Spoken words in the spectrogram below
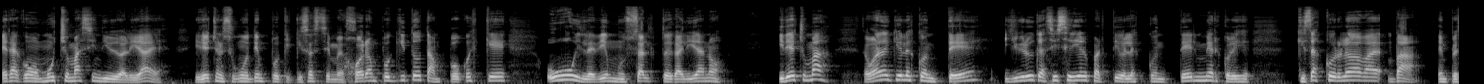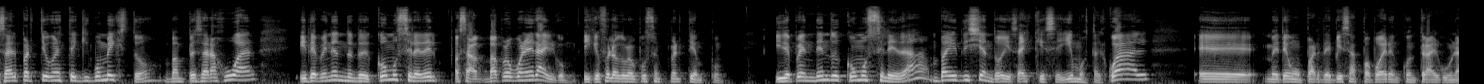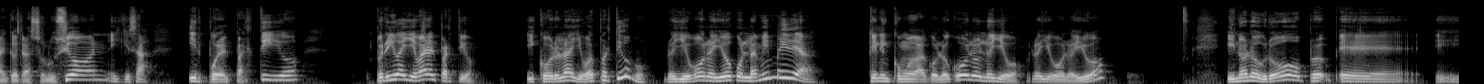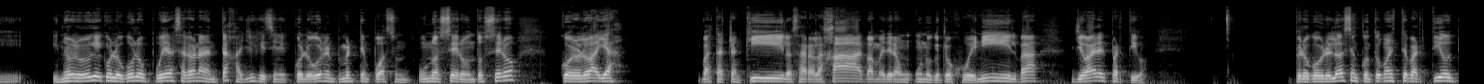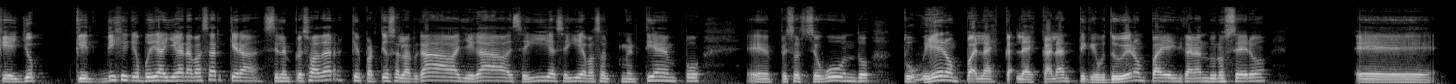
era como mucho más individualidades. Y de hecho en el segundo tiempo que quizás se mejora un poquito, tampoco es que, uy, le dimos un salto de calidad, no. Y de hecho más, ¿se acuerdan que yo les conté? Y yo creo que así se dio el partido, les conté el miércoles, dije, quizás Corolova va, va, a empezar el partido con este equipo mixto, va a empezar a jugar y dependiendo de cómo se le dé, o sea, va a proponer algo y que fue lo que propuso en el primer tiempo. Y dependiendo de cómo se le da, va a ir diciendo, oye, ¿sabes que seguimos tal cual? Eh, metemos un par de piezas para poder encontrar alguna que otra solución y quizás ir por el partido. Pero iba a llevar el partido. Y Cobreloa llevó el partido, lo llevó, lo llevó con la misma idea. Que le incomodaba a Colo Colo, lo llevó, lo llevó, lo llevó. Y no logró. Eh, no logró que Colo Colo pudiera sacar una ventaja. Yo dije, si Colo Colo en el primer tiempo hace un 1-0, un 2-0, Colo ya va a estar tranquilo, se va a relajar, va a meter a uno que otro juvenil, va a llevar el partido. Pero Cobreloa se encontró con este partido que yo que dije que podía llegar a pasar, que era, se le empezó a dar, que el partido se alargaba, llegaba, seguía, seguía, pasó el primer tiempo, eh, empezó el segundo, tuvieron la, la, escalante que tuvieron para ir ganando 1-0, eh,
